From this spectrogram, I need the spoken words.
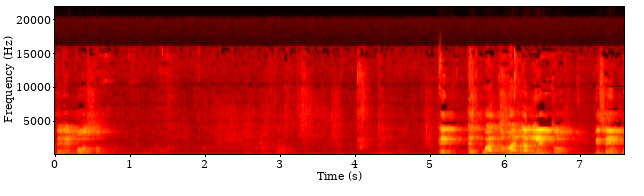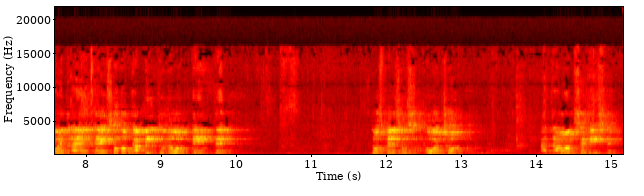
de reposo. El cuarto mandamiento que se encuentra en Éxodo capítulo 20, los versos 8 hasta 11 dice,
